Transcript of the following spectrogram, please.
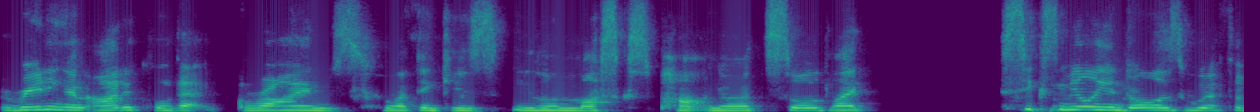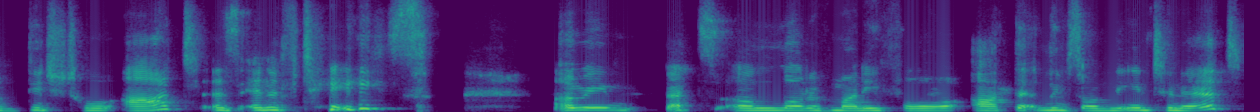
reading an article that Grimes, who I think is Elon Musk's partner, sold like $6 million worth of digital art as NFTs. I mean, that's a lot of money for art that lives on the internet.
